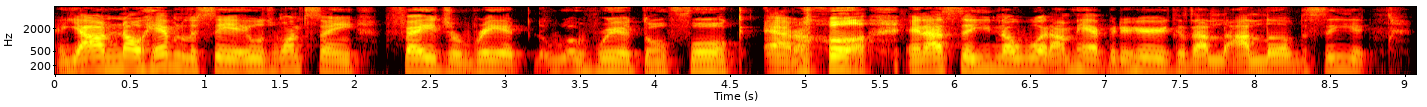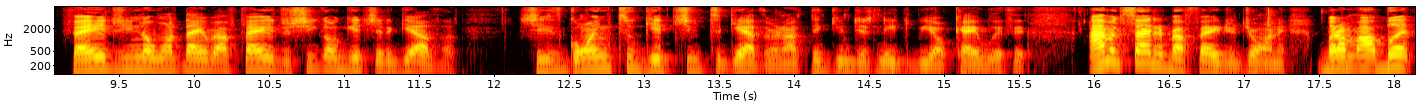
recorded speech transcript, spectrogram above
And y'all know Heavenly said it was one scene Phaedra read read the fuck out of her. And I said, you know what? I'm happy to hear it because I, I love to see it. Phaedra, you know one thing about Phaedra, she gonna get you together. She's going to get you together, and I think you just need to be okay with it. I'm excited about Phaedra joining, but I'm uh, but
